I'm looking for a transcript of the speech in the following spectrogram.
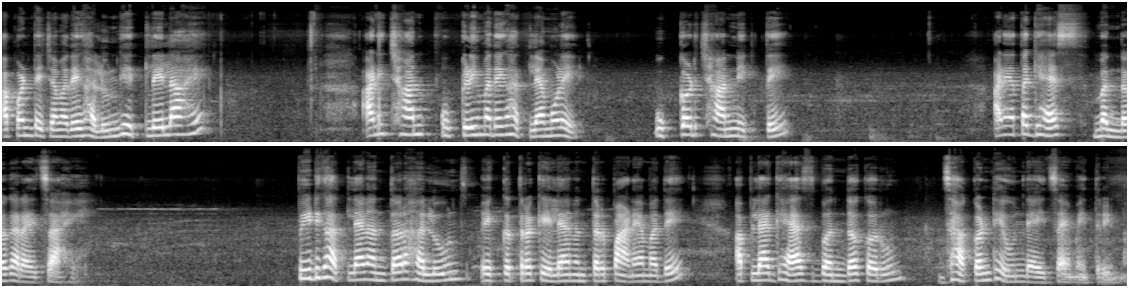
आपण त्याच्यामध्ये घालून घेतलेलं आहे. आणि छान उकळीमध्ये घातल्यामुळे उकड छान निघते. आणि आता गॅस बंद करायचा आहे. पीठ घातल्यानंतर हलवून एकत्र केल्यानंतर पाण्यामध्ये आपल्या गॅस बंद करून झाकण ठेवून द्यायचं आहे मैत्रिणीनं.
